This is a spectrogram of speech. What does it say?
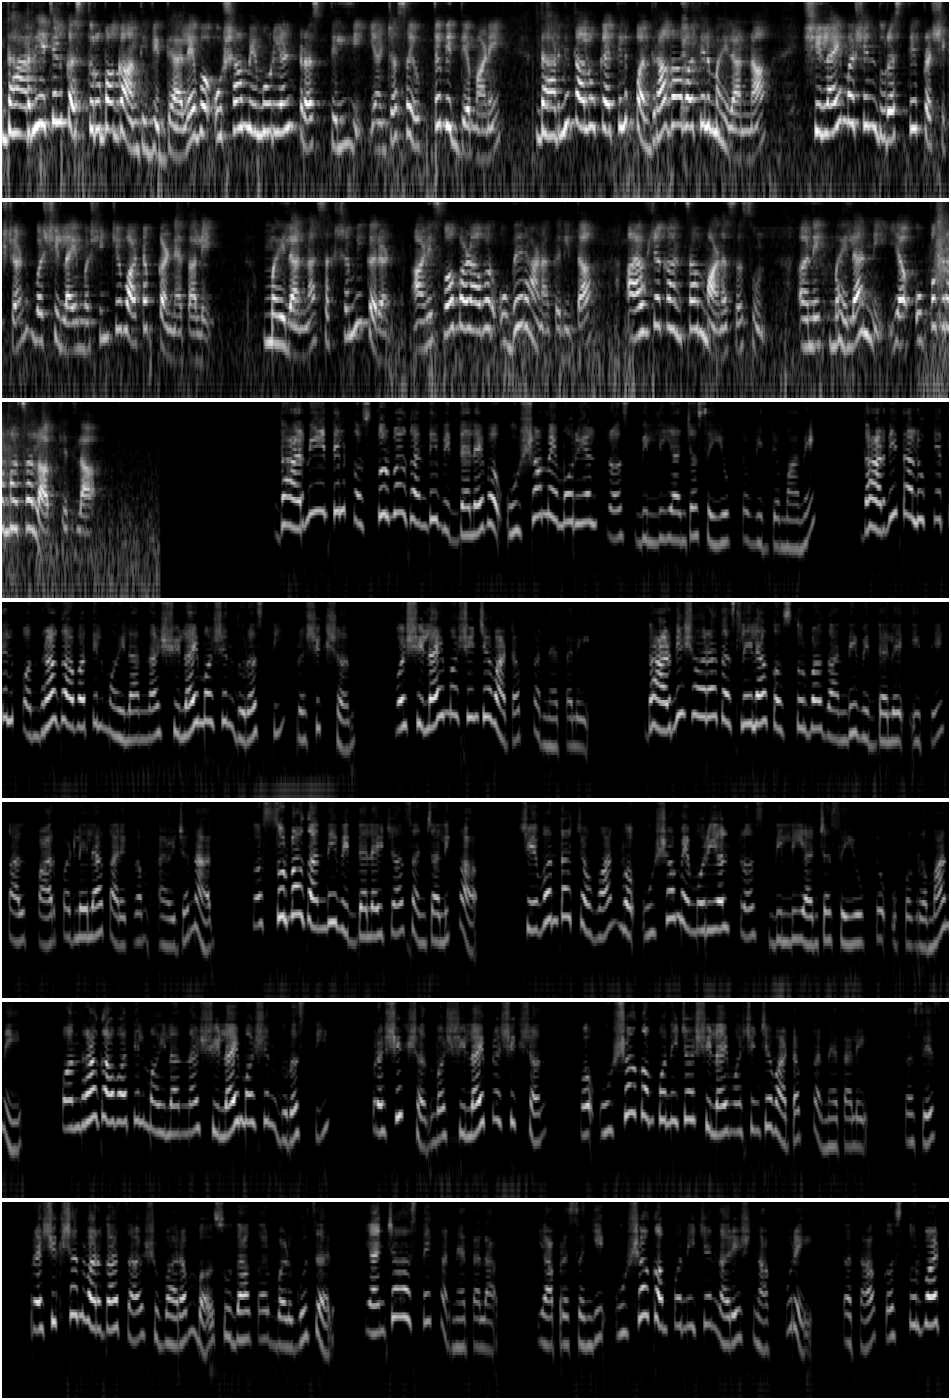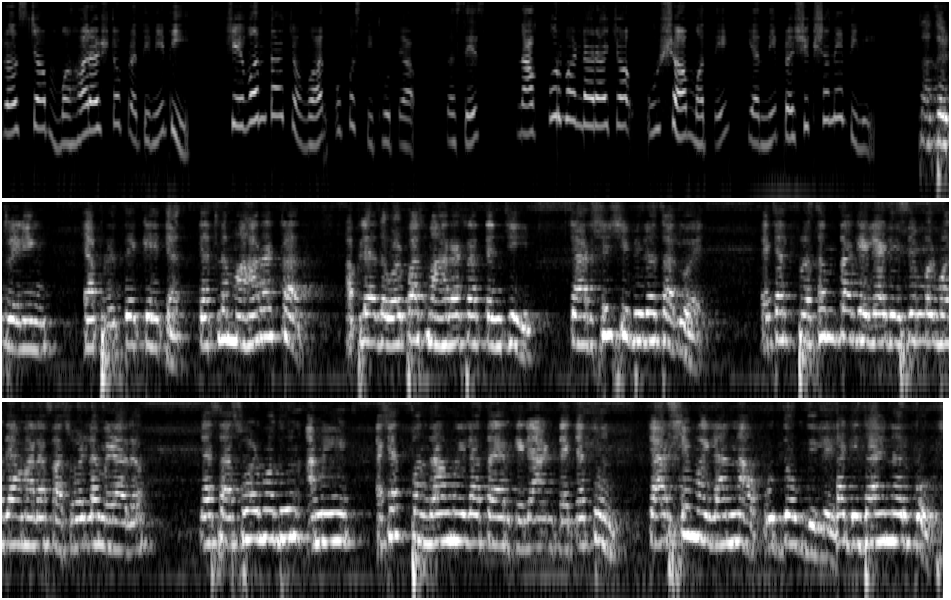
धारणी येथील कस्तुरबा गांधी विद्यालय व उषा मेमोरियल ट्रस्ट दिल्ली यांच्या संयुक्त विद्यमाने धारणी तालुक्यातील पंधरा गावातील महिलांना शिलाई मशीन दुरुस्ती प्रशिक्षण व शिलाई मशीनचे वाटप करण्यात आले. महिलांना सक्षमीकरण आणि स्वबळावर उभे राहण्याकरिता आयोजकांचा मानस असून अनेक महिलांनी या उपक्रमाचा लाभ घेतला. धारणी येथील कस्तुरबा गांधी विद्यालय व उषा मेमोरियल ट्रस्ट दिल्ली यांच्या संयुक्त विद्यमाने धारणी तालुक्यातील पंधरा गावातील महिलांना शिलाई मशीन दुरुस्ती प्रशिक्षण व शिलाई मशीनचे वाटप करण्यात आले. धारणी शहरात असलेल्या कस्तुरबा गांधी विद्यालय येथे काल पार पडलेल्या कार्यक्रम आयोजनात कस्तुरबा गांधी विद्यालयाच्या संचालिका शेवंता चव्हाण व उषा मेमोरियल ट्रस्ट दिल्ली यांच्या संयुक्त उपक्रमाने पंधरा गावातील महिलांना शिलाई मशीन दुरुस्ती प्रशिक्षण व शिलाई प्रशिक्षण व उषा कंपनीच्या शिलाई मशीनचे वाटप करण्यात आले. तसेच प्रशिक्षण वर्गाचा शुभारंभ सुधाकर बडगुजर यांच्या हस्ते करण्यात आला. याप्रसंगी उषा कंपनीचे नरेश नागपुरे तथा कस्तुरबा ट्रस्टच्या महाराष्ट्र प्रतिनिधी शेवंता चव्हाण उपस्थित होत्या. तसेच नागपूर भंडाराच्या उषा मते यांनी प्रशिक्षणे दिली. ट्रेनिंग या प्रत्येक घेतात त्यातलं महाराष्ट्रात आपल्या जवळपास महाराष्ट्रात त्यांची चारशे शिबिरं चालू आहे त्याच्यात प्रथमतः गेल्या डिसेंबरमध्ये आम्हाला सासवडला मिळालं. त्या सासवडमधून आम्ही अशाच पंधरा महिला तयार केल्या आणि त्याच्यातून चारशे महिलांना उद्योग दिले. डिझायनर कोर्स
